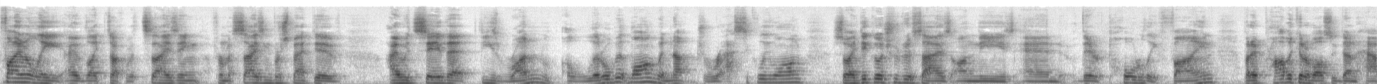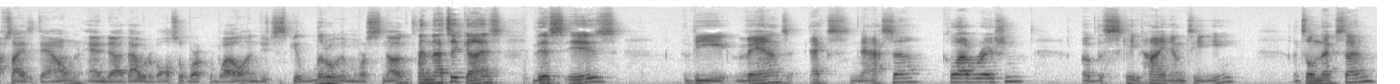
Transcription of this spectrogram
Finally, I would like to talk about sizing. From a sizing perspective, I would say that these run a little bit long, but not drastically long. So I did go true to size on these, and they're totally fine. But I probably could have also done half size down, and uh, that would have also worked well, and just be a little bit more snug. And that's it, guys. This is the Vans X NASA collaboration of the Sk8-Hi MTE. Until next time,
